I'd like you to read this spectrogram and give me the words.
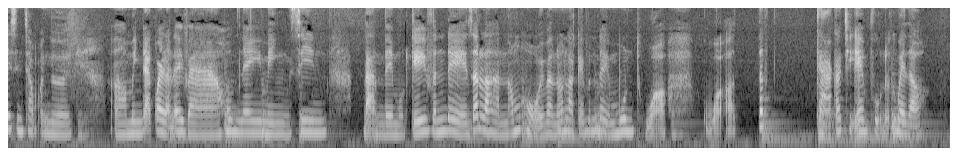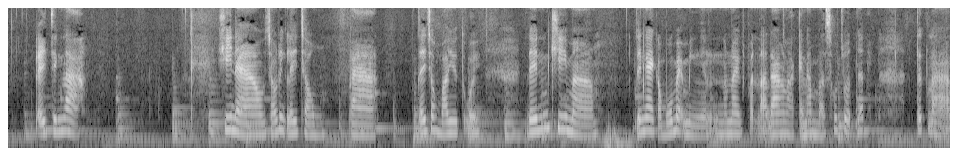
Hi, xin chào mọi người. À, Mình đã quay lại đây và hôm nay mình xin bàn về một cái vấn đề rất là nóng hổi Và nó là cái vấn đề muôn thuở của tất cả các chị em phụ nữ bây giờ. Đấy chính là Khi nào cháu định lấy chồng và lấy chồng bao nhiêu tuổi. Đến khi mà đến ngay cả bố mẹ mình năm nay vẫn là đang là cái năm mà sốt ruột nhất tức là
